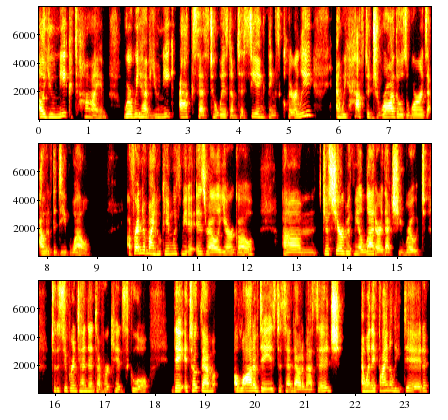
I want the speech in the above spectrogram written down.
a unique time where we have unique access to wisdom, to seeing things clearly, and we have to draw those words out of the deep well. A friend of mine who came with me to Israel a year ago um, just shared with me a letter that she wrote to the superintendent of her kids' school. They it took them a lot of days to send out a message, and when they finally did,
